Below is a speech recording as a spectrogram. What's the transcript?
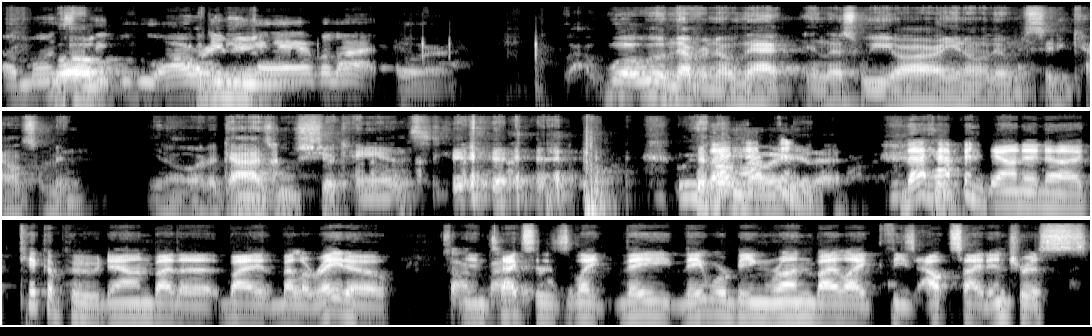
amongst well, people who already you, have a lot, or? Well, we'll never know that unless we are, you know, them city councilmen, you know, or the guys who shook hands. we well, don't know happened, any of that. That happened down in uh, Kickapoo, down by the by by Laredo Sorry in Texas. It. Like they they were being run by like these outside interests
